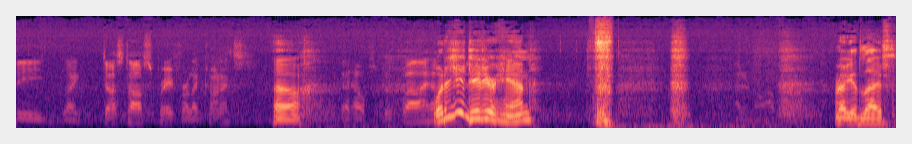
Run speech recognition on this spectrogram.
the like dust off spray for electronics. Oh, That helps. Well, I what did you do to your hand? I don't know. Rugged life.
